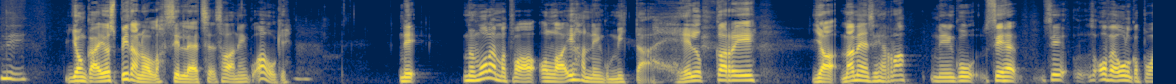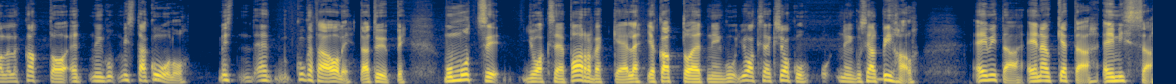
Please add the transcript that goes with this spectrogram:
Niin. jonka ei olisi pitänyt olla silleen, että se saa niinku auki. Mm. Niin me molemmat vaan ollaan ihan niinku mitään helkkaria. Ja mä menen siihen, rap, niinku siihen, siihen oven ulkopuolelle kattoo, että niinku, mistä tää kuuluu. Mist, et, kuka tää oli, tää tyyppi. Mun mutsi juoksee parvekkeelle ja katsoo, että niinku, juokseeko joku niinku siellä pihalla. Ei mitään, ei näy ketään, ei missään.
